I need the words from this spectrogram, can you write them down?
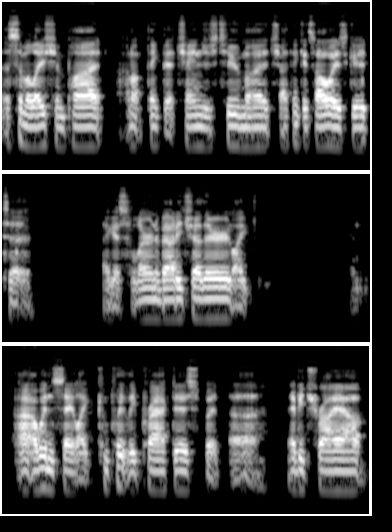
assimilation pot, I don't think that changes too much. I think it's always good to, I guess, learn about each other. Like, I wouldn't say like completely practice, but uh, maybe try out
